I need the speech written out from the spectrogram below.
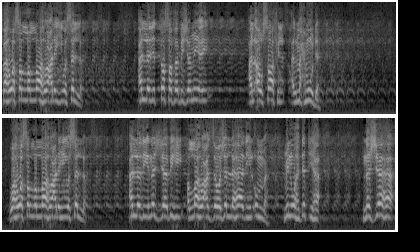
فهو صلى الله عليه وسلم الذي اتصف بجميع الأوصاف المحمودة وهو صلى الله عليه وسلم الذي نجى به الله عز وجل هذه الأمة من وهدتها نجاها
